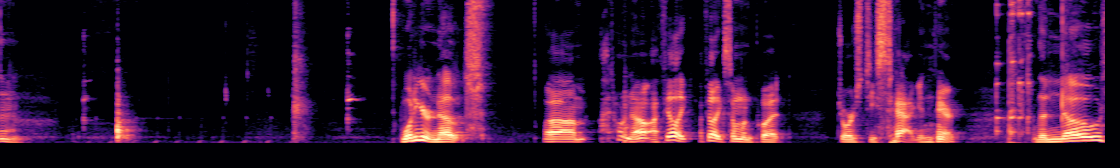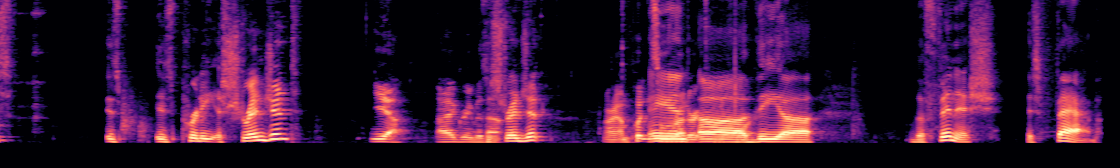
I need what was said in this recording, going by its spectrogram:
mm. What are your notes? Um, I don't know. I feel like I feel like someone put George T. Stagg in there. The nose is is pretty astringent. Yeah, I agree with that. Astringent. All right, I'm putting some and rhetoric. uh, 24. the uh, the finish is fab.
